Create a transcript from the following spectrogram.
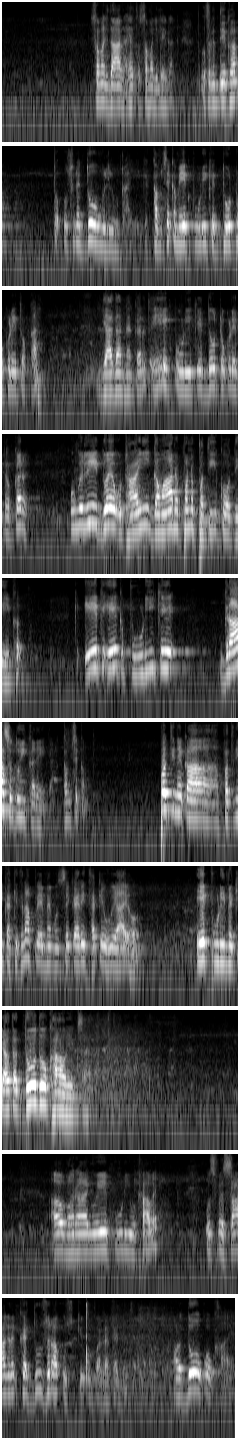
समझदार है तो समझ लेगा। तो उसने देखा तो उसने दो उंगली उठाई कि कम से कम एक पूड़ी के दो टुकड़े तो कर। ज़्यादा न कर तो एक पूड़ी के दो टुकड़े तो कर। उंगली द्वय उठाई, गंवारपन पति को देख, कि एक एक पूड़ी के ग्रास दुई करेगा कम से कम। पति ने कहा, पत्नी का कितना प्रेम है, मुझसे कह रही, थके हुए आए हो। एक पूड़ी में क्या होता दो दो खाओ एक साथ। अब महाराज, वो एक पूड़ी उठावे, उसमें साग रखे, दूसरा उसके ऊपर रखे, दूसरा। और दो को खाए।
